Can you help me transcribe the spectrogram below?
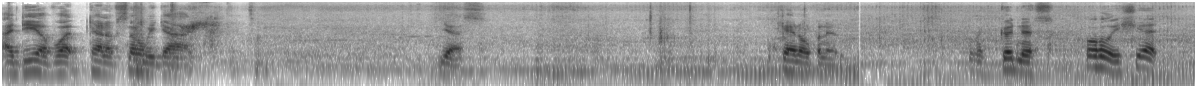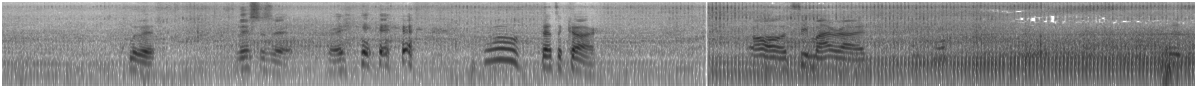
idea of what kind of snow we got. Yes. Can't open it. Oh my goodness. Holy shit. Look at this. This is it. Right oh, that's a car. Oh, let's see my ride. This is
